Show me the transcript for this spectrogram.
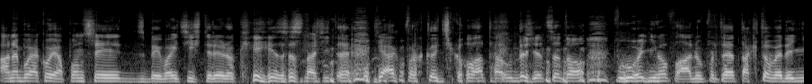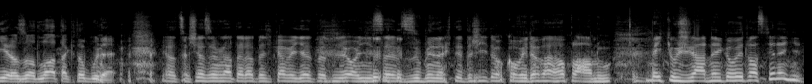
anebo jako Japonci zbývající čtyři roky se snažíte nějak prokličkovat a udržet se do původního plánu, protože tak to vedení rozhodlo a tak to bude. Jo, což je zrovna teda teďka vidět, protože oni se zuby nechty drží toho covidového plánu, byť už žádný covid vlastně není.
